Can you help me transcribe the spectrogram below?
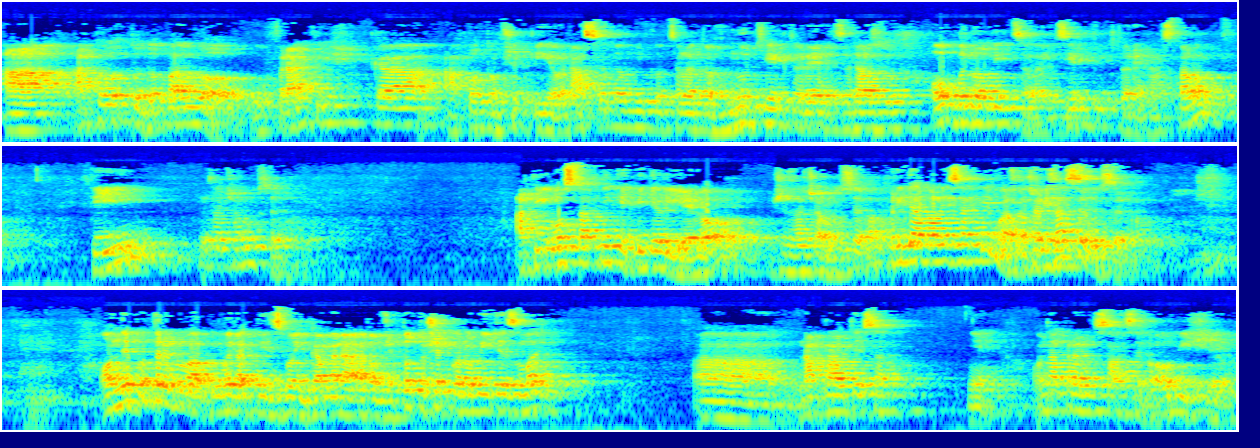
A ako to dopadlo u Františka a potom všetkých jeho následovníkov, celé to hnutie, ktoré zrazu obnoví celej cirkvi, ktoré nastalo, tým, že začal u. A tí ostatní, keď videli jeho, že začal u seba, pridávali sa k nemu a začali zase u seba. On nepotreboval povedať tým svojim kamarátom, že toto všetko robíte zle. A napravte sa. Nie. On napravil sám seba, odišiel.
